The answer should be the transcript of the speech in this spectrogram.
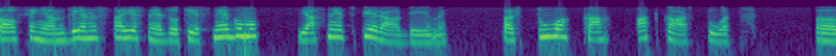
valsts ieņēmuma dienestā iesniedzot iesniegumu, jāsniedz pierādījumi par to, ka atkārtots uh,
